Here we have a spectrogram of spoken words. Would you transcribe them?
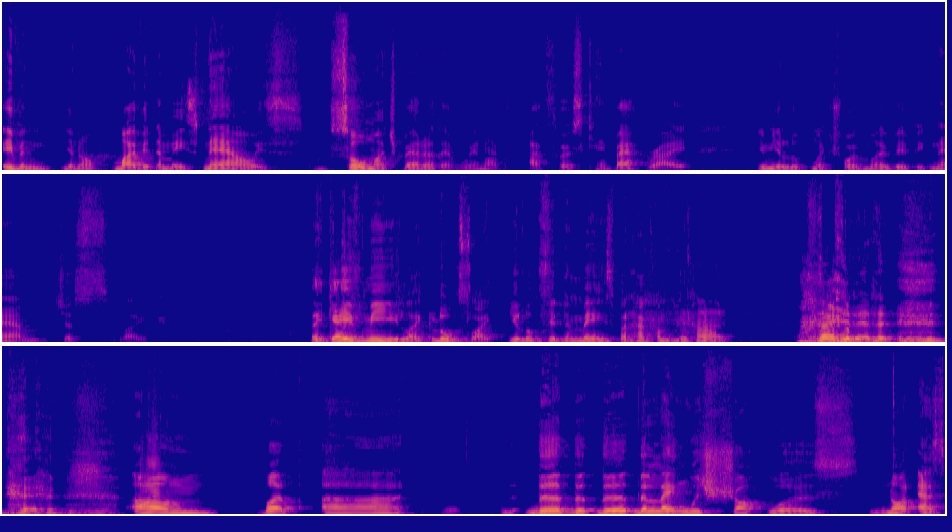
even you know my Vietnamese now is so much better than when I I first came back, right? Giống như lúc mà Troy mới về Việt Nam, just like they gave me like looks like you look Vietnamese, but how come you can't? um, but uh, the, the the the language shock was not as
